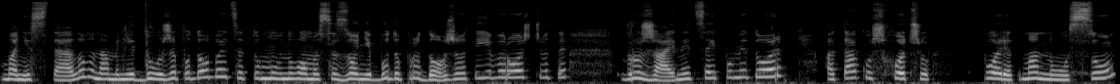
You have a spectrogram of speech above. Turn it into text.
маністелу, вона мені дуже подобається, тому в новому сезоні буду продовжувати її вирощувати. Врожайний цей помідор. А також хочу поряд манусу,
